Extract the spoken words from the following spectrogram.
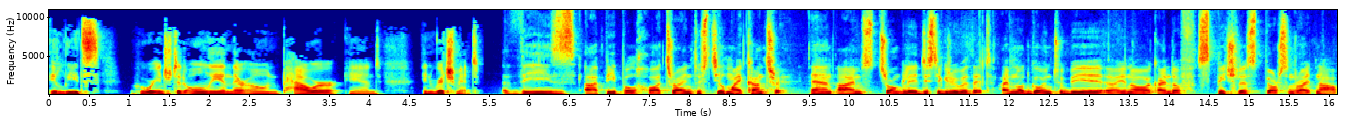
elites who were interested only in their own power and enrichment. These are people who are trying to steal my country and I'm strongly disagree with it. I'm not going to be, uh, you know, a kind of speechless person right now.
